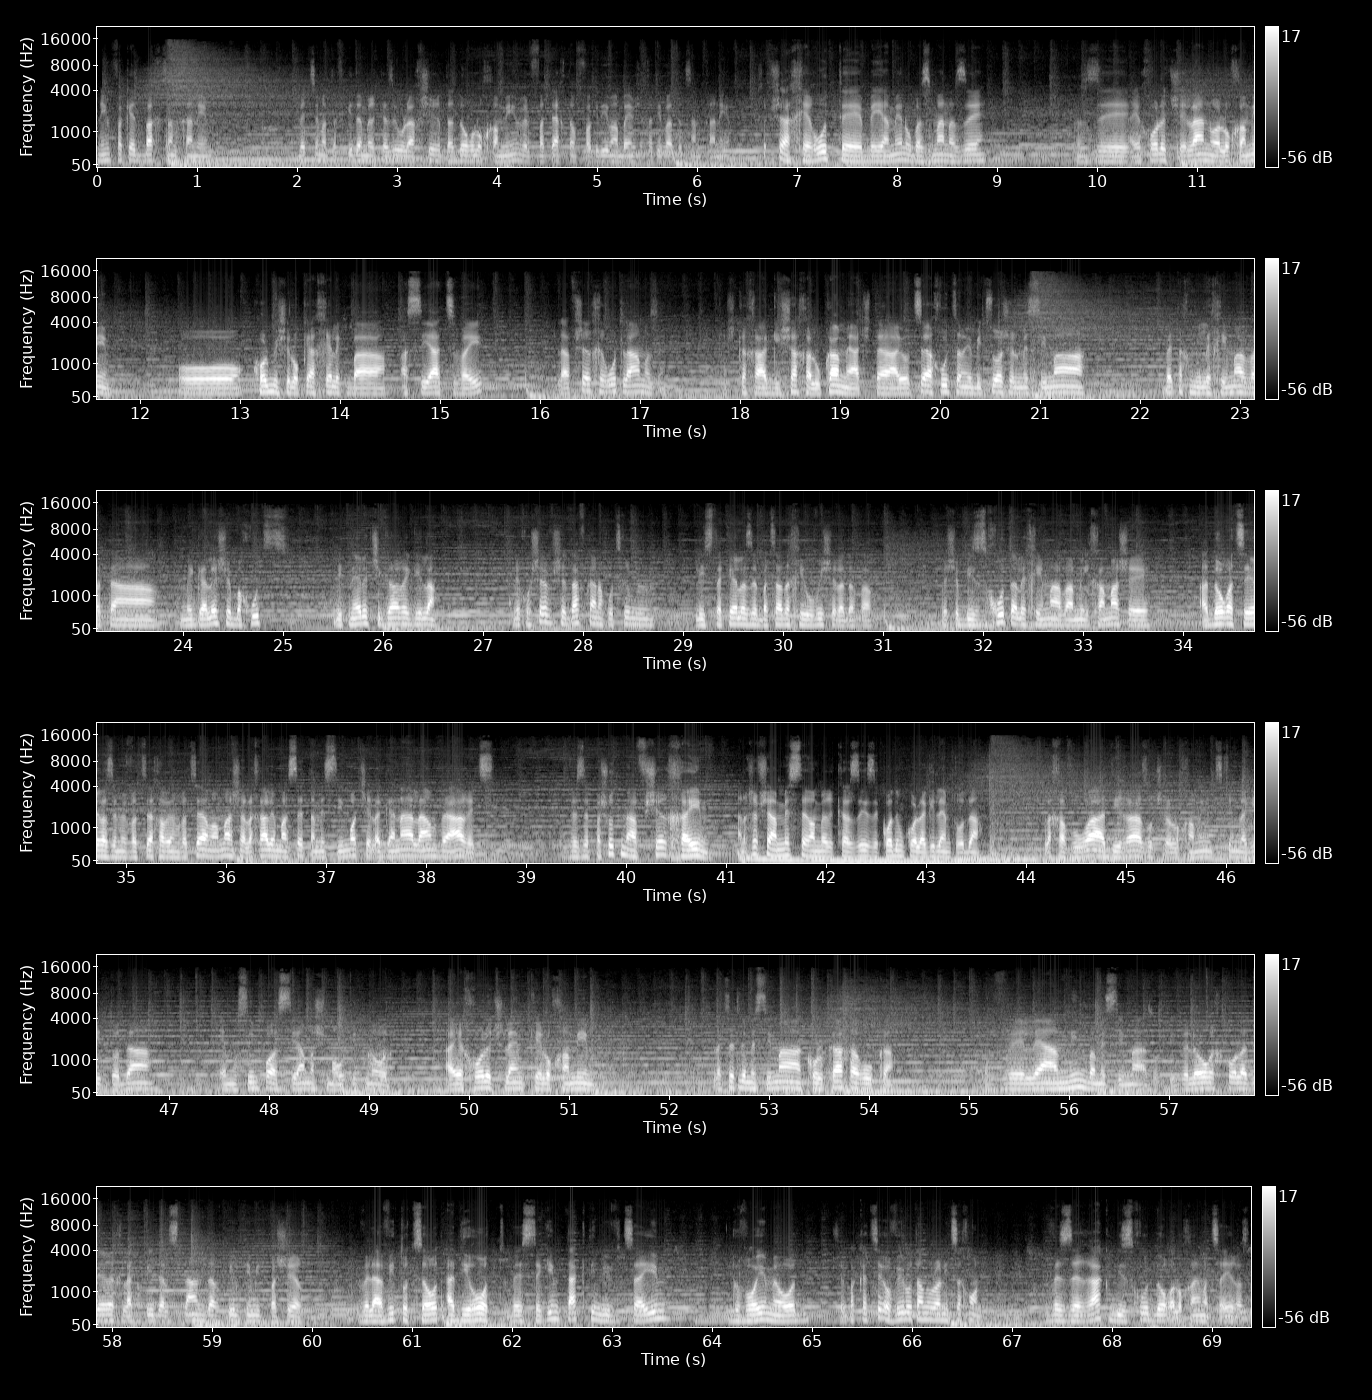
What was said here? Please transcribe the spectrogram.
אני מפקד באח צנחנים. בעצם התפקיד המרכזי הוא להכשיר את הדור לוחמים ולפתח את המפקדים הבאים של חטיבת הצנחנים. אני חושב שהחירות אה, בימינו בזמן הזה, זה היכולת שלנו, הלוחמים, או כל מי שלוקח חלק בעשייה הצבאית, לאפשר חירות לעם הזה. יש ככה גישה חלוקה מעט, שאתה יוצא החוצה מביצוע של משימה, בטח מלחימה, ואתה מגלה שבחוץ מתנהלת שגרה רגילה. אני חושב שדווקא אנחנו צריכים להסתכל על זה בצד החיובי של הדבר, ושבזכות הלחימה והמלחמה שהדור הצעיר הזה מבצע ומבצע ממש הלכה למעשה את המשימות של הגנה על העם והארץ, וזה פשוט מאפשר חיים. אני חושב שהמסר המרכזי זה קודם כל להגיד להם תודה. לחבורה האדירה הזאת של הלוחמים צריכים להגיד תודה, הם עושים פה עשייה משמעותית מאוד. היכולת שלהם כלוחמים לצאת למשימה כל כך ארוכה ולהאמין במשימה הזאת, ולאורך כל הדרך להקפיד על סטנדרט בלתי מתפשר, ולהביא תוצאות אדירות והישגים טקטיים מבצעיים גבוהים מאוד, שבקצה יובילו אותנו לניצחון. וזה רק בזכות דור הלוחמים הצעיר הזה.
